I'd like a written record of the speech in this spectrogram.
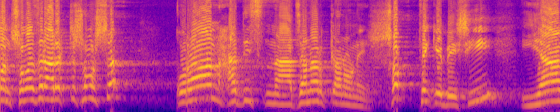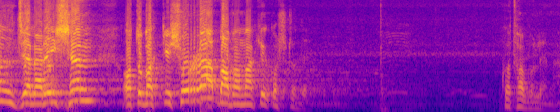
বর্তমান সমাজের আরেকটা সমস্যা, কোরআন, হাদিস না জানার কারণে সব থেকে বেশি ইয়াং জেনারেশন অথবা কিশোররা বাবা মাকে কষ্ট দেয়। কথা বলে না।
